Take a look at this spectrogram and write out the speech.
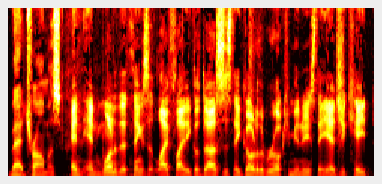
bad traumas. And and one of the things that Life Flight Eagle does is they go to the rural communities, they educate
